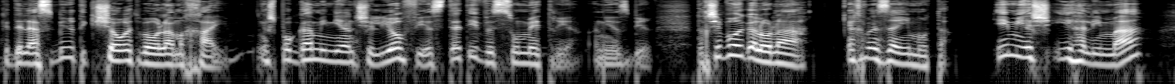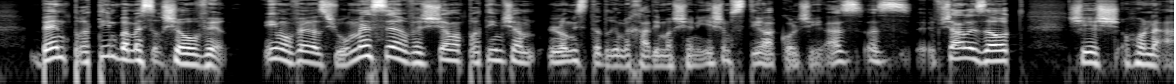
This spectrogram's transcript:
כדי להסביר תקשורת בעולם החי. יש פה גם עניין של יופי, אסתטי וסומטריה, אני אסביר. תחשבו רגע על הונאה, איך מזהים אותה? אם יש אי הלימה בין פרטים במסר שעובר. אם עובר איזשהו מסר ושם הפרטים שם לא מסתדרים אחד עם השני, יש שם סתירה כלשהי, אז, אז אפשר לזהות שיש הונאה.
